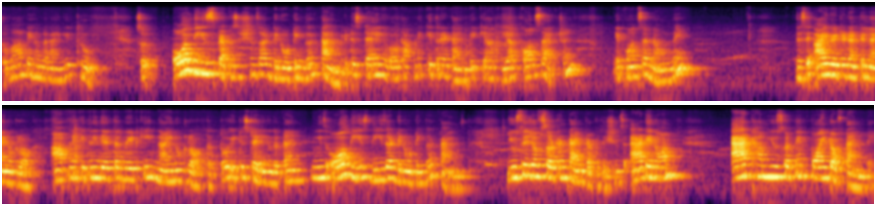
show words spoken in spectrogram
तो वहाँ पे हम लगाएँगे through so all these prepositions are denoting the time it is telling about आपने कितने टाइम पे क्या किया कौन सा एक्शन या कौन सा नाउन ने. जैसे I waited until nine o'clock आपने कितनी देर तक वेट की? नाइन ओ क्लॉक तक. तो it is telling you the time means all these these are denoting the time usage of certain time prepositions at in on at हम यूज़ करते हैं पॉइंट ऑफ़ टाइम पे.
